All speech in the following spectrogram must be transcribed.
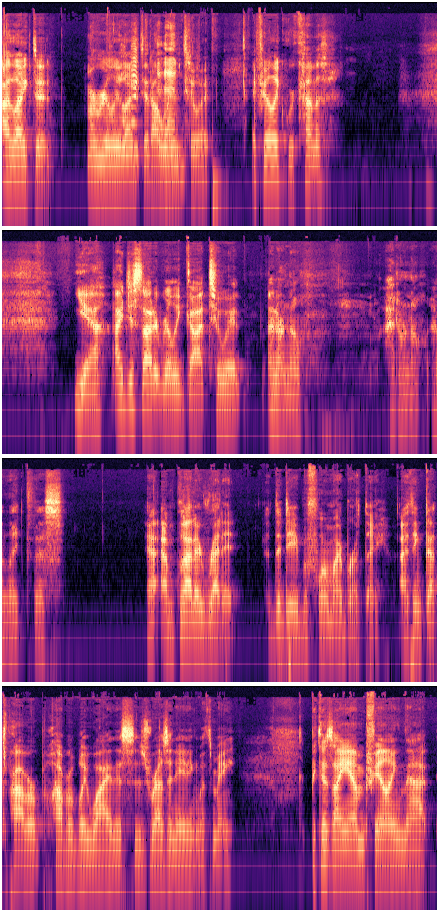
I liked it. I really liked like it. I'll link to it. I feel like we're kind of. Yeah, I just thought it really got to it. I don't know. I don't know. I liked this. I'm glad I read it the day before my birthday. I think that's prob- probably why this is resonating with me. Because I am feeling that.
